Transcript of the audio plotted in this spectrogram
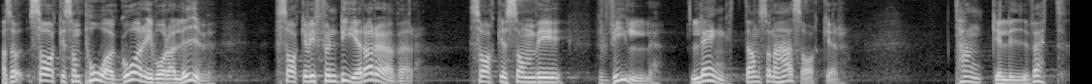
alltså saker som pågår i våra liv, saker vi funderar över, saker som vi vill, längtan, sådana här saker. Tankelivet,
